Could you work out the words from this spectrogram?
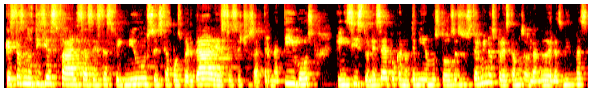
que estas noticias falsas, estas fake news, esta posverdad, estos hechos alternativos, que insisto, en esa época no teníamos todos esos términos, pero estamos hablando de las mismas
